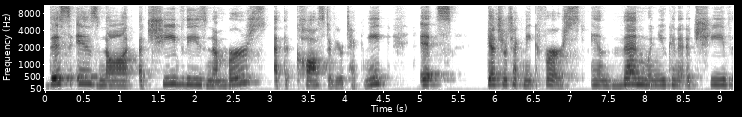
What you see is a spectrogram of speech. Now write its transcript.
This is not achieve these numbers at the cost of your technique. It's get your technique first. And then when you can achieve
